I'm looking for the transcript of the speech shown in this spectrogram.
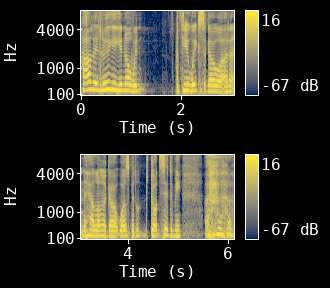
Hallelujah. You know, when a few weeks ago, or I don't know how long ago it was, but God said to me,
